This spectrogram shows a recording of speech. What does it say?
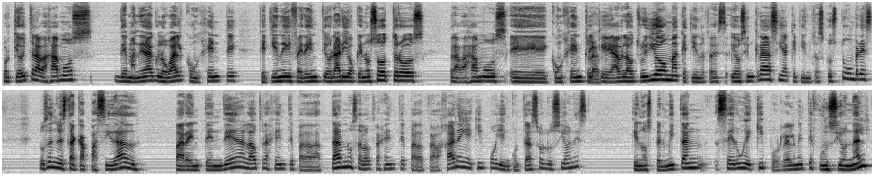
Porque hoy trabajamos de manera global con gente que tiene diferente horario que nosotros, trabajamos eh, con gente que habla otro idioma, que tiene otra idiosincrasia, que tiene otras costumbres. Entonces nuestra capacidad para entender a la otra gente, para adaptarnos a la otra gente, para trabajar en equipo y encontrar soluciones, que nos permitan ser un equipo realmente funcional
